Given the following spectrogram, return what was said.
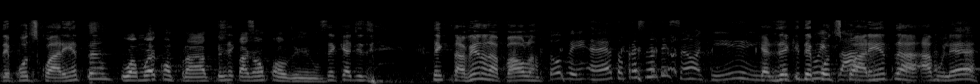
depois dos 40, O amor é comprado, tem que Você- pagar um pauzinho. você quer dizer. Tem que tá vendo, Ana Paula? Tô vendo, é, tô prestando atenção aqui. Quer dizer que depois dos Exato. 40, a mulher,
